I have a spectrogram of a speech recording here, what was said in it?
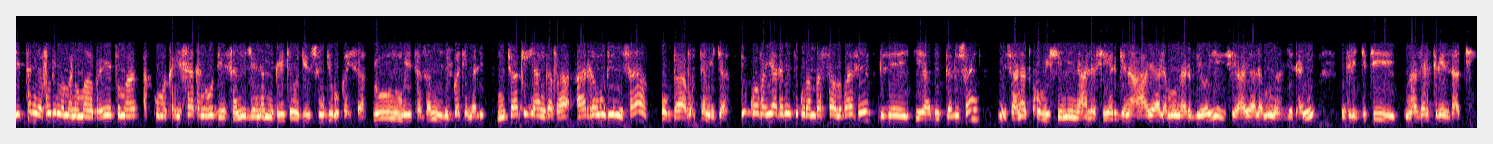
Saddeettamii afurii manumaa baheetuma akkuma ka isaa kan odeessanillee namni beekee odeessu hin jiru ka isaa yoo nu beekasamni dubbate malee. Mucaa kiyya hangafa har'a umriin isaa waggaa afurtamii ja'a. Xiqqoo fayyadameetti Quranbarsaa ol baasee gizee yaadii galu san isaanat koomishiniin ala si erginaa haa yaalamuun argi wayii si haa yaalamuun jedhanii dirjitii Naazar Tireezaati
